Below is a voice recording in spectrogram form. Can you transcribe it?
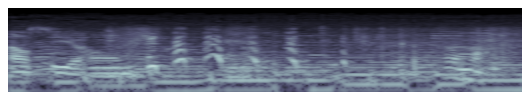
I'll see you home. Oh.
